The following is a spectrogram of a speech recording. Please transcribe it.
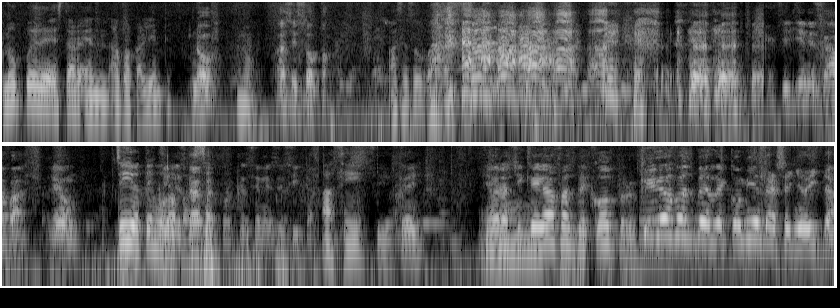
¿No puede estar en agua caliente? No, No, hace sopa. hace sopa. Si tienes gafas, León. Sí, yo tengo Tienes gafas. gafas sí. porque se necesita. Ah, sí. Sí, ok. Y ahora sí, ¿qué gafas me compro? ¿Qué gafas me recomienda, señorita?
